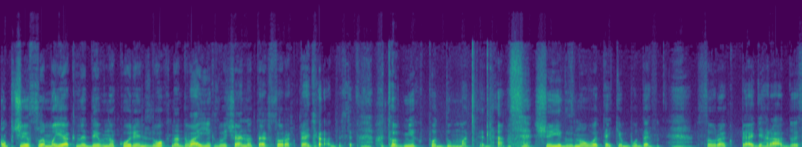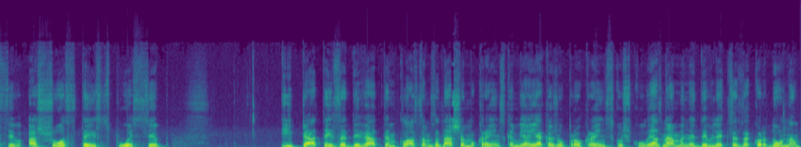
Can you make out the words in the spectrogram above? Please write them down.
обчислимо, як не дивно, корінь з 2 на 2, їх, звичайно, теж 45 градусів. Хто б міг подумати, да? що їх знову таки буде 45 градусів. А шостий спосіб. І п'ятий за дев'ятим класом, за нашим українським, я я кажу про українську школу. Я знаю, мене дивляться за кордоном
